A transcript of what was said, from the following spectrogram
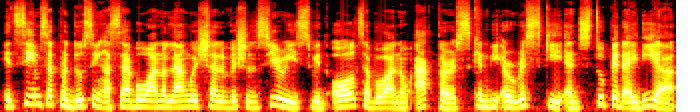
It seems that producing a Cebuano language television series with all Cebuano actors can be a risky and stupid idea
